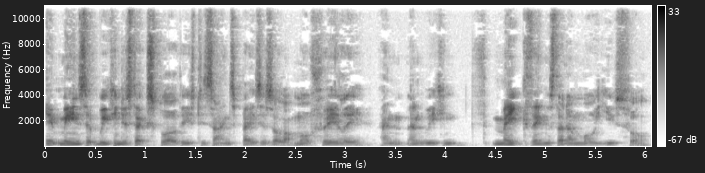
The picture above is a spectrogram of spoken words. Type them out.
it means that we can just explore these design spaces a lot more freely, and and we can make things that are more useful.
